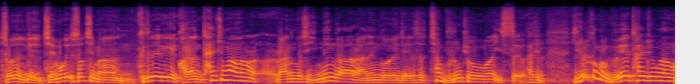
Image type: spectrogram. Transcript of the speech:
저는 이게 제목에도 썼지만 그들에게 과연 탈중앙라는 것이 있는가라는 거에 대해서 참 물음표가 있어요. 사실은 이럴 거면 왜 탈중앙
